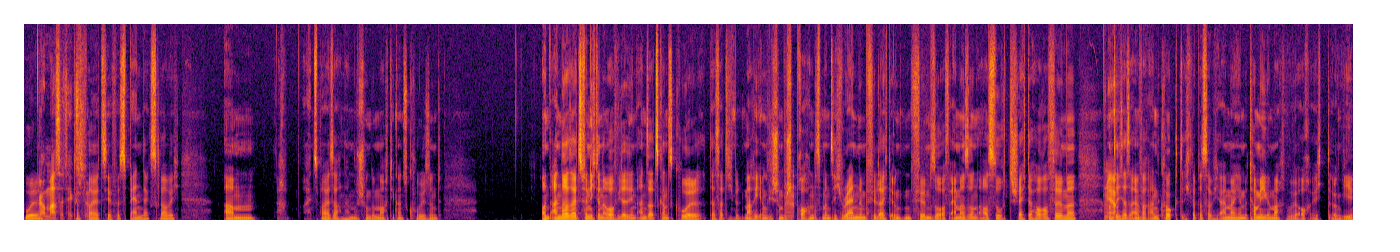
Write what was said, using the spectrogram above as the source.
cool. Ja, Mastertext. Das war jetzt hier für Spandex, glaube ich. Ähm, ach, ein, zwei Sachen haben wir schon gemacht, die ganz cool sind. Und andererseits finde ich dann aber auch wieder den Ansatz ganz cool, das hatte ich mit Marie irgendwie schon besprochen, dass man sich random vielleicht irgendeinen Film so auf Amazon aussucht, schlechte Horrorfilme und ja. sich das einfach anguckt. Ich glaube, das habe ich einmal hier mit Tommy gemacht, wo wir auch echt irgendwie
